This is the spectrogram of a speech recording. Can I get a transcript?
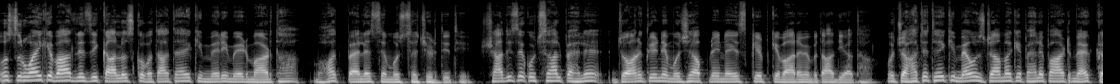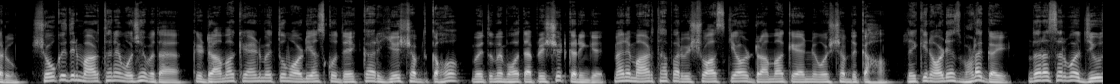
उस सुनवाई के बाद लिजी कार्लोस को बताता है की मेरी मेड मार्था बहुत पहले से मुझसे चिड़ती थी। शादी से कुछ साल पहले जॉन क्री ने मुझे अपने नई स्क्रिप्ट के बारे में बता दिया था। वो चाहते थे कि मैं उस ड्रामा के पहले पार्ट में एक्ट करूँ। शो के दिन मार्था ने मुझे बताया कि ड्रामा के एंड में तुम ऑडियंस को देखकर ये शब्द कहो, वे तुम्हें बहुत अप्रिशिएट करेंगे। मैंने मार्था पर विश्वास किया और ड्रामा के एंड में वो शब्द कहा। लेकिन ऑडियंस भड़क गई। दरअसल वो जीव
